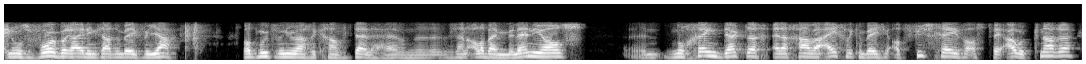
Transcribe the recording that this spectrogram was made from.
In onze voorbereiding zaten we een beetje van ja, wat moeten we nu eigenlijk gaan vertellen? Hè? Want, uh, we zijn allebei millennials, uh, nog geen dertig, en dan gaan we eigenlijk een beetje advies geven als twee oude knarren.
